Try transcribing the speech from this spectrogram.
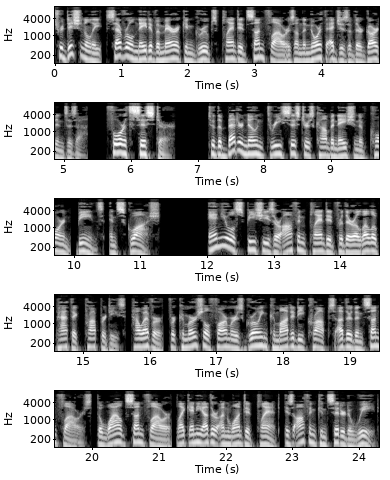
Traditionally, several Native American groups planted sunflowers on the north edges of their gardens as a fourth sister to the better-known Three Sisters combination of corn, beans, and squash. Annual species are often planted for their allelopathic properties, however, for commercial farmers growing commodity crops other than sunflowers, the wild sunflower, like any other unwanted plant, is often considered a weed.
